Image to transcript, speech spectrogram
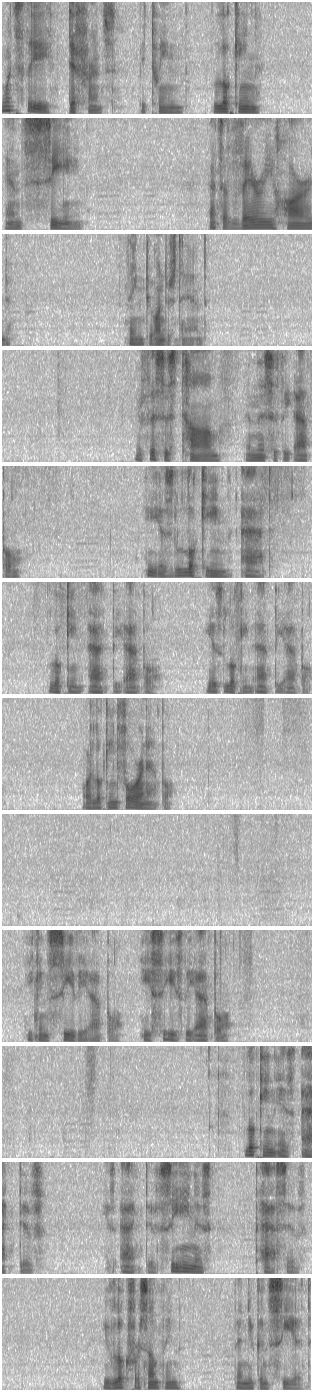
What's the difference between looking and seeing? That's a very hard thing to understand. If this is Tom and this is the apple, he is looking at, looking at the apple. He is looking at the apple or looking for an apple. He can see the apple. He sees the apple. Looking is active, is active. Seeing is passive. You look for something, then you can see it.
